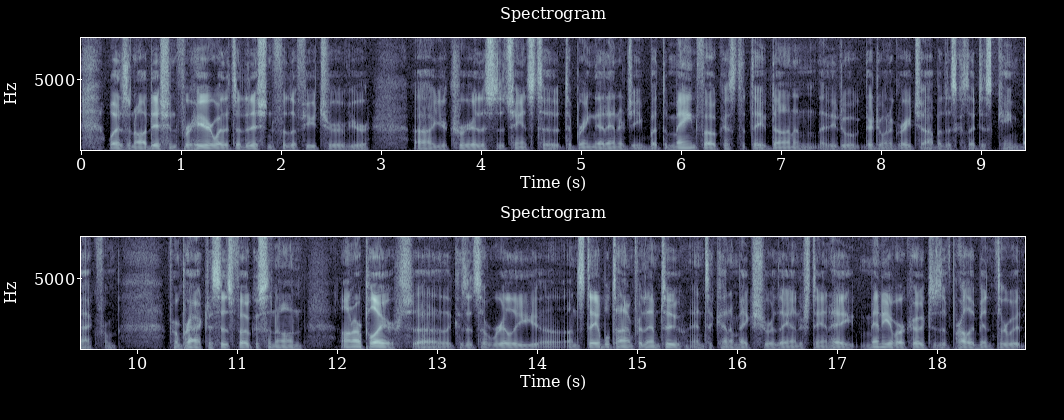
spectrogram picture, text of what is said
whether it's an audition for here whether it's an audition for the future of your uh, your career this is a chance to, to bring that energy. But the main focus that they've done and they do they're doing a great job of this because I just came back from from practices focusing on on our players because uh, it's a really uh, unstable time for them too and to kind of make sure they understand hey many of our coaches have probably been through it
